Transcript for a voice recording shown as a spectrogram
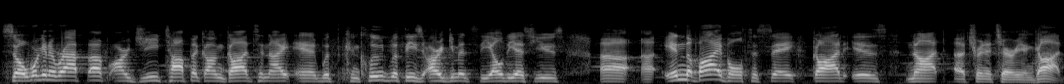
So we're going to wrap up our G topic on God tonight, and with conclude with these arguments the LDS use uh, uh, in the Bible to say God is not a Trinitarian God.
